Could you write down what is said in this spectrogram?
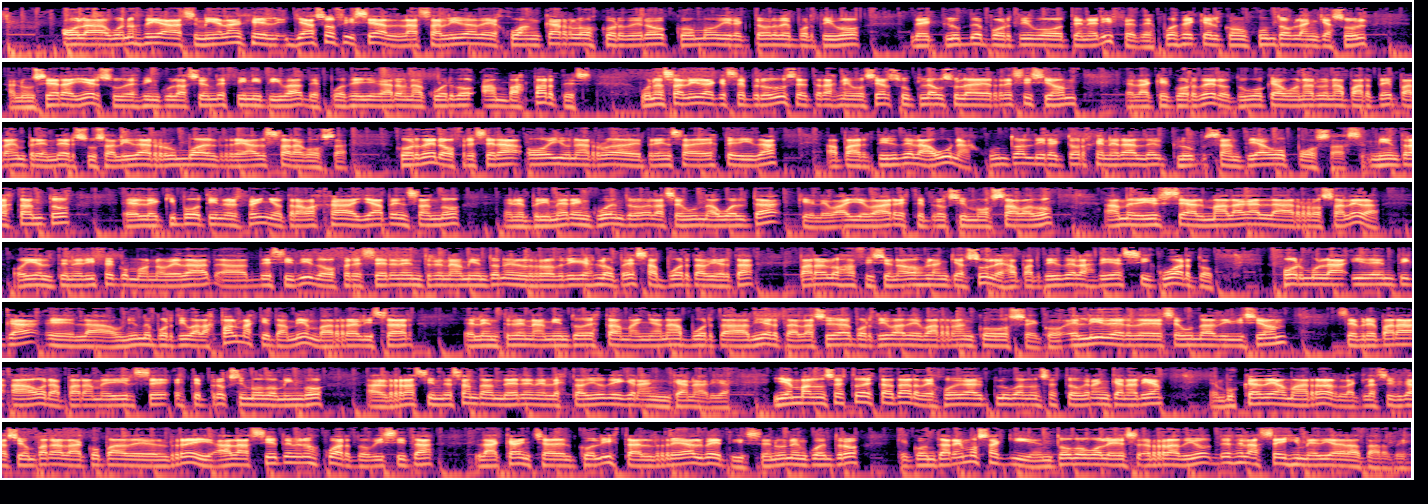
Hola, buenos días. Miguel Ángel, ya es oficial la salida de Juan Carlos Cordero como director deportivo del Club Deportivo Tenerife, después de que el conjunto blanquiazul anunciara ayer su desvinculación definitiva después de llegar a un acuerdo ambas partes. Una salida que se produce tras negociar su cláusula de rescisión en la que Cordero tuvo que abonar una parte para emprender su salida rumbo al Real Zaragoza. Cordero ofrecerá hoy una rueda de prensa de despedida a partir de la una junto al director general del club Santiago Posas. Mientras tanto, el equipo tinerfeño trabaja ya pensando en el primer encuentro de la segunda vuelta que le va a llevar este próximo sábado a medirse al Málaga en la Rosaleda. Hoy el Tenerife como novedad ha decidido ofrecer el entrenamiento en el Rodríguez López a puerta abierta para los aficionados blanquiazules a partir de las 10 y cuarto. Fórmula idéntica la Unión Deportiva Las Palmas que también va a realizar el entrenamiento de esta mañana a puerta abierta en la ciudad deportiva de Barranco Seco. El líder de segunda división se prepara ahora para medirse este próximo domingo al Racing de Santander en el estadio de Gran Canaria. Y en baloncesto de esta tarde juega el Club Baloncesto Gran Canaria en busca de amarrar la clasificación para la Copa del Rey. A las 7 menos cuarto visita la cancha del colista el Real Betis en un encuentro que contaremos aquí en Todo Goles Radio desde las seis y media de la tarde.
